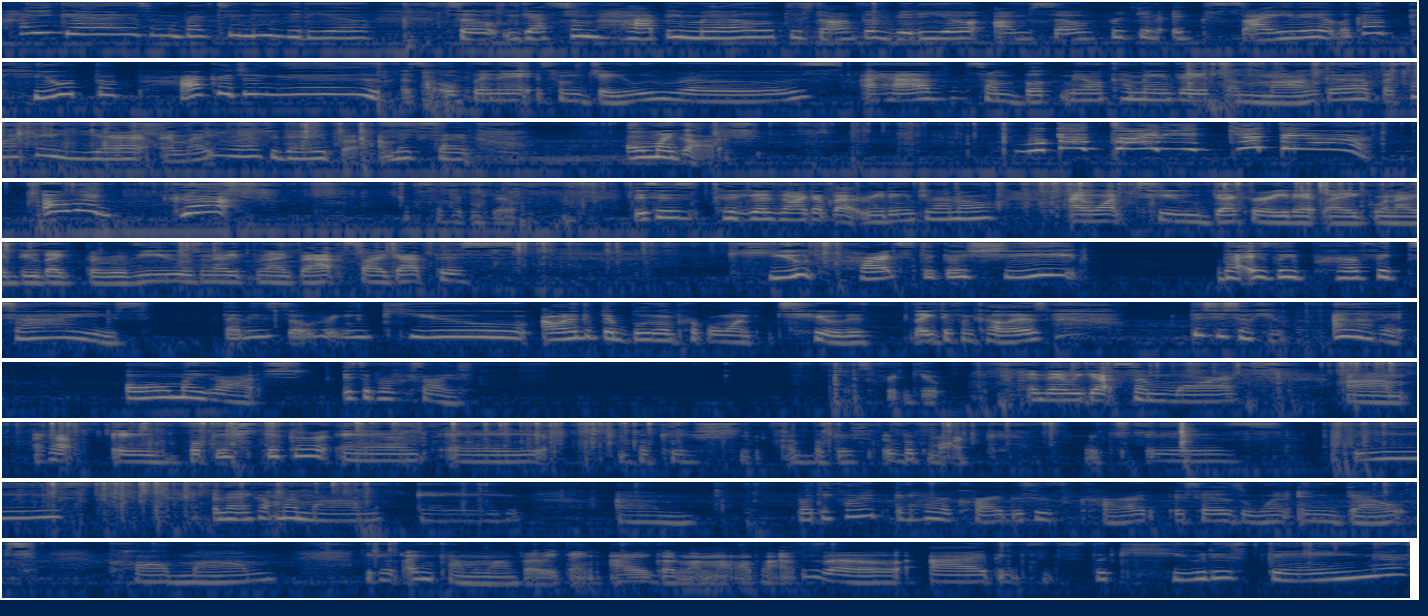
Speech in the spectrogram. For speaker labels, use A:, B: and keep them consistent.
A: hi guys. Welcome back to a new video. So we got some happy mail to start the video. I'm so freaking excited. Look how cute the packaging is. Let's open it. It's from JLou Rose. I have some book mail coming today. It's a manga but it's not here yet. I might arrive today but i'm excited. Oh my gosh. Look how tiny cute they are. Oh my god that's so freaking cute. This is because you guys know I got that reading journal. I want to decorate it like when I do like the reviews and everything like that. So I got this cute heart sticker sheet. That is the perfect size. That is so freaking cute. I want to get the blue and purple one too. Like different colors. This is so cute. I love it. Oh my gosh. It's the perfect size. It's freaking cute. And then we got some more um, I got a bookish sticker and a bookish, a bookish, a bookmark, which is these. And then I got my mom a um, birthday card. I got her a card. This is a card. It says, when in doubt, call mom. Because I can call my mom for everything. I go to my mom all the time. So I think it's the cutest thing.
